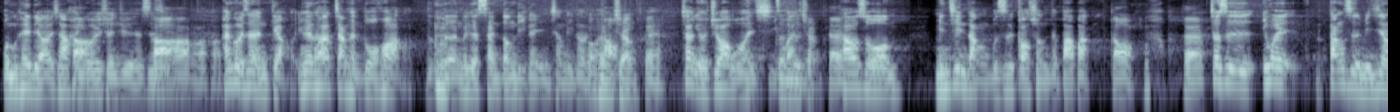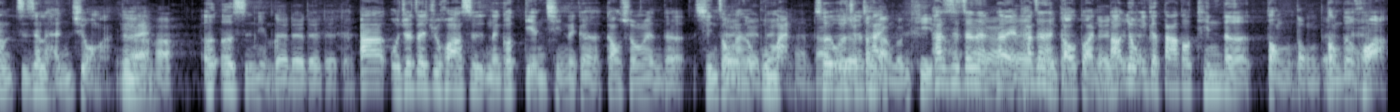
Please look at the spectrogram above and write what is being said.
我们可以聊一下韩国瑜选举的事情。韩国瑜真的很屌，因为他讲很多话的那个煽动力跟影响力都很高。很强。像有一句话我很喜欢，他说：“民进党不是高雄的爸爸。”哦。就是因为当时民进党执政了很久嘛，对不对？二二十年嘛，对对对对对。啊！我觉得这句话是能够点起那个高雄人的心中那种不满，所以我就觉得他他是真的，对，他真的很高端，然后用一个大家都听得懂懂懂的话，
